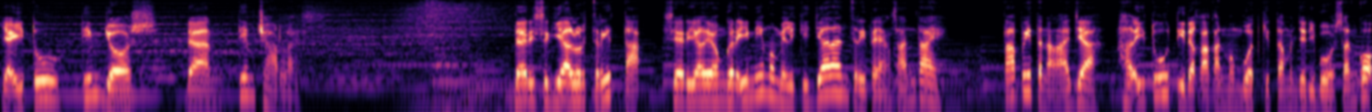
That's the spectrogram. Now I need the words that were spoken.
yaitu tim Josh dan tim Charles. Dari segi alur cerita, serial Younger ini memiliki jalan cerita yang santai, tapi tenang aja, hal itu tidak akan membuat kita menjadi bosan kok.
